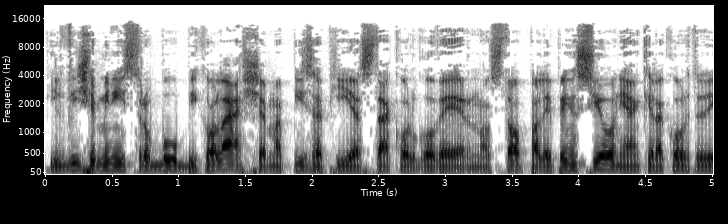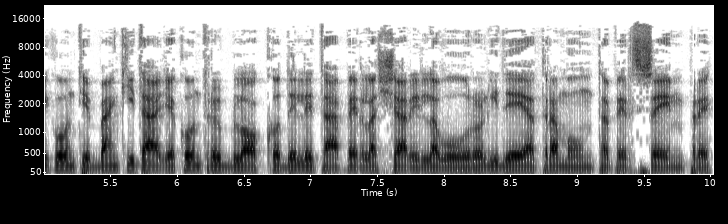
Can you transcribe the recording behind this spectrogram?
il vice ministro Bubbico lascia ma Pisa Pia sta col governo, stoppa le pensioni, anche la Corte dei Conti e Banca Italia contro il blocco dell'età per lasciare il lavoro, l'idea tramonta per sempre.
